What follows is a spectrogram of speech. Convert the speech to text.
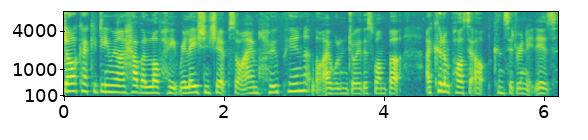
Dark Academia, I have a love-hate relationship, so I'm hoping that I will enjoy this one, but I couldn't pass it up considering it is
